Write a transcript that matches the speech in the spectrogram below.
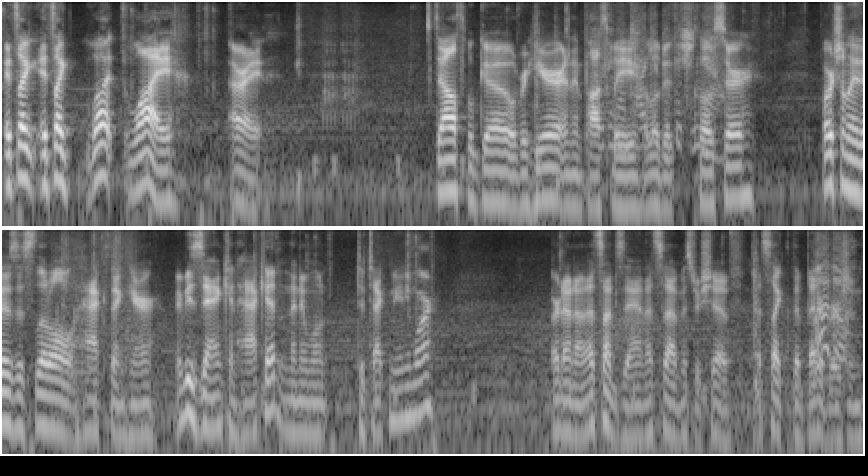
It's like, it's like, what? Why? Alright. Stealth will go over here and then possibly a little bit position now. closer. Fortunately, there's this little hack thing here. Maybe Zan can hack it and then it won't detect me anymore? Or no, no, that's not Zan. That's uh, Mr. Shiv. That's like the better version.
